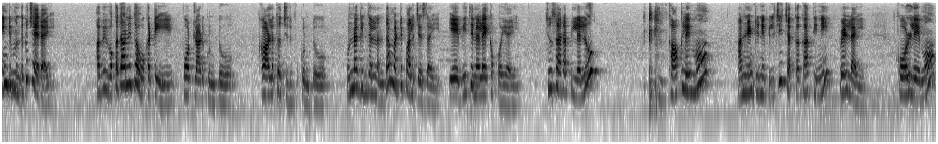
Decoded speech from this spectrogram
ఇంటి ముందుకు చేరాయి. అవి ఒకదానితో ఒకటి పోట్లాడుకుంటూ కాళ్ళతో చిదుపుకుంటూ ఉన్న గింజలనంతా మట్టిపాలు చేశాయి. ఏవీ తినలేకపోయాయి. చూసారా పిల్లలు? కాకులేమో అన్నింటినీ పిలిచి చక్కగా తిని వెళ్ళాయి. కోళ్ళేమో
